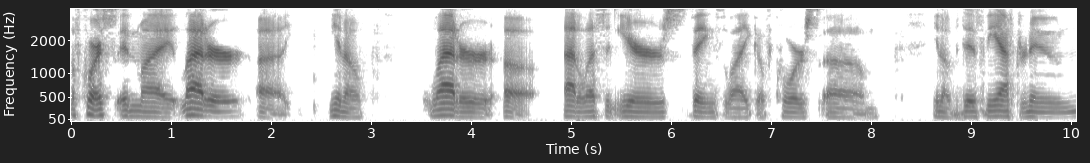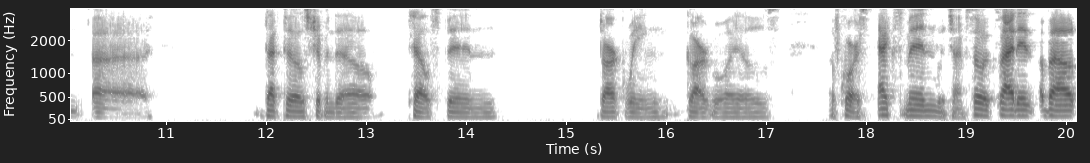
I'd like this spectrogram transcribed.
of course, in my latter, uh, you know, latter uh, adolescent years, things like, of course, um, you know, the Disney Afternoon, uh, DuckTales, Chippendale, TaleSpin, Darkwing, Gargoyles, of course, X Men, which I'm so excited about,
